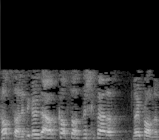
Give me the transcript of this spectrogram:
kopsa, and if it goes out, kopsa nishkaferach, no problem.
